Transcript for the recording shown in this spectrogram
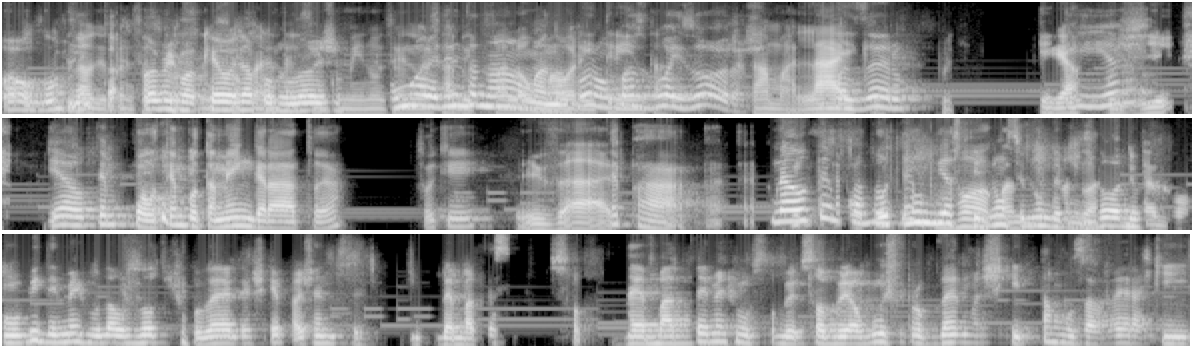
Oh, o tá- foi mesmo aqui a só olhar para o 45 relógio. minutos. Uma não hora e trinta não, mano. e Foram quase duas horas. Tava like. zero. Queria E é, fugir. e é o tempo, o tempo também é ingrato, é? Só que, Exato. epá, Não, o epá, tempo, o tempo dia se tiver um segundo o episódio, é convidem mesmo lá os outros colegas, que é para a gente debater, so- debater mesmo sobre, sobre alguns problemas que estamos a ver aqui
